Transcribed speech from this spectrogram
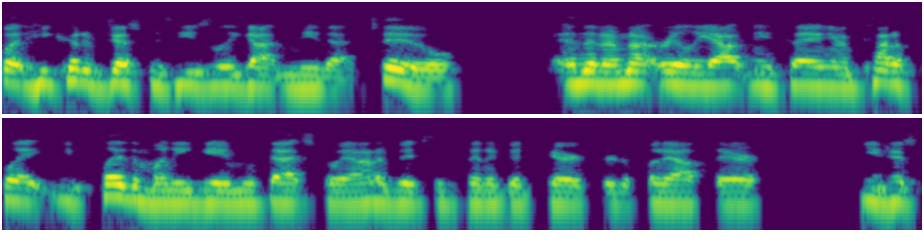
but he could have just as easily gotten me that too. And then I'm not really out anything. I'm kind of play. You play the money game with that. Stojanovic has been a good character to put out there. You just,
